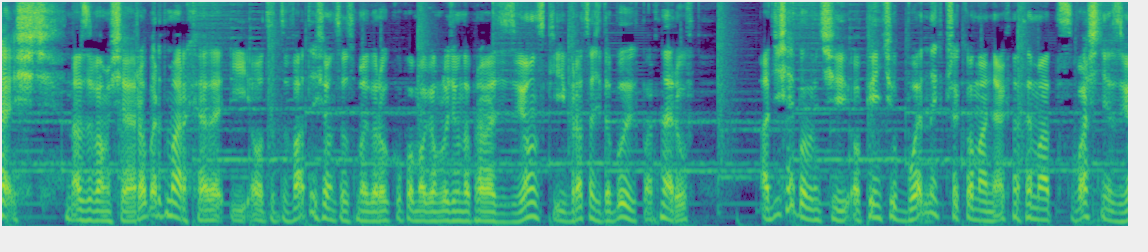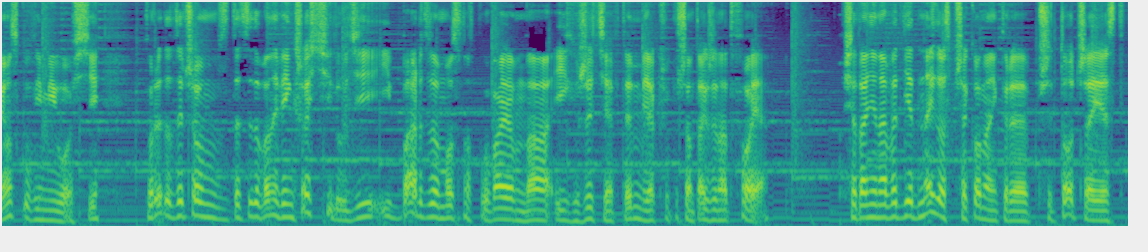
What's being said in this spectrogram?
Cześć, nazywam się Robert Marchel i od 2008 roku pomagam ludziom naprawiać związki i wracać do byłych partnerów. A dzisiaj powiem Ci o pięciu błędnych przekonaniach na temat właśnie związków i miłości, które dotyczą zdecydowanej większości ludzi i bardzo mocno wpływają na ich życie, w tym, jak przypuszczam, także na Twoje. Posiadanie nawet jednego z przekonań, które przytoczę, jest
